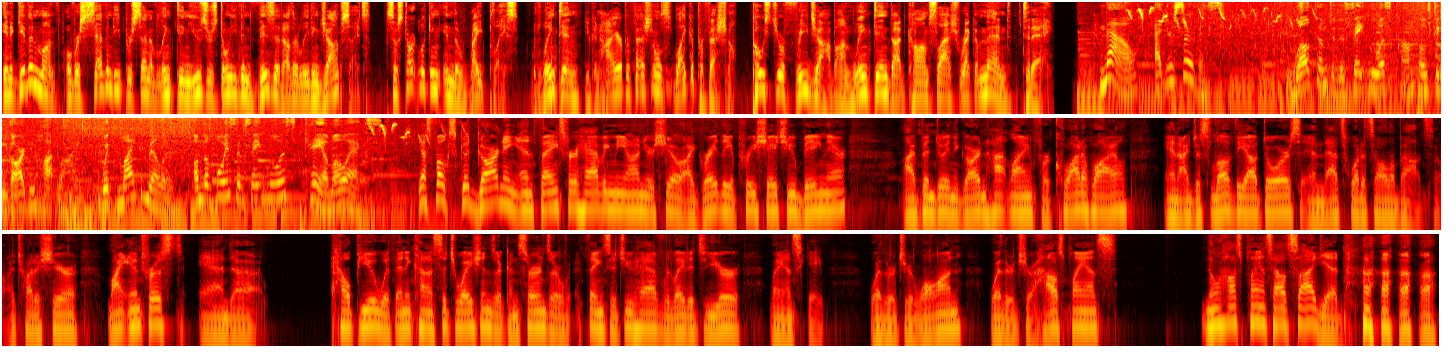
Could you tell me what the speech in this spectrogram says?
In a given month, over 70% of LinkedIn users don't even visit other leading job sites. So start looking in the right place. With LinkedIn, you can hire professionals like a professional. Post your free job on linkedin.com slash recommend today. Now, at your service. Welcome to the St. Louis Composting Garden Hotline with Mike Miller on the voice of St. Louis KMOX. Yes, folks, good gardening, and thanks for having me on your show. I greatly appreciate you being there. I've been doing the garden hotline for quite a while, and I just love the outdoors, and that's what it's all about. So I try to share my interest and uh, help you with any kind of situations or concerns or things that you have related to your landscape, whether it's your lawn, whether it's your house plants. No house plants outside yet.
